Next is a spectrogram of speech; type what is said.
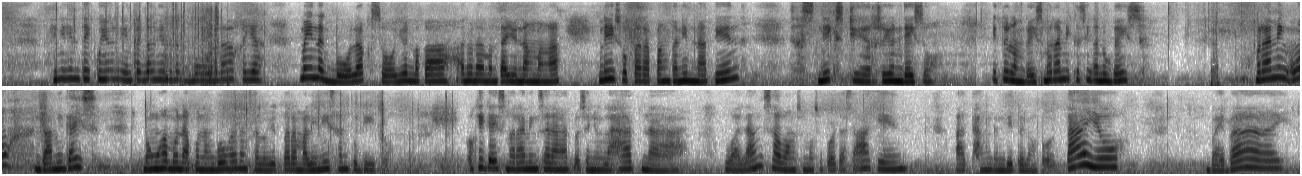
hinihintay ko yun. eh. Ang tagal niya na nagbulak kaya may nagbulak. So yun maka ano naman tayo ng mga liso para pang tanim natin sa next year. So yun guys, oh. Ito lang guys. Marami kasing ano guys. Maraming oh, dami guys. Manguha muna ako ng bunga ng saluyot para malinisan ko dito. Okay guys, maraming salamat po sa inyong lahat na walang sawang sumusuporta sa akin. At hanggang dito lang po tayo. Bye-bye!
